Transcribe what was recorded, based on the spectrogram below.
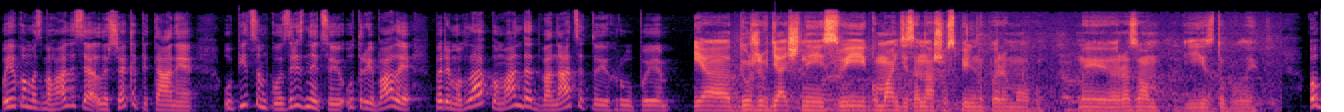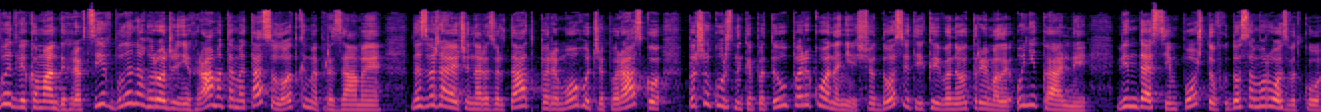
у якому змагалися лише капітани. У підсумку з різницею у три бали перемогла команда 12-ї групи. Я дуже вдячний своїй команді за нашу спільну перемогу. Ми разом її здобули. Обидві команди гравців були нагороджені грамотами та солодкими призами. Незважаючи на результат, перемогу чи поразку, першокурсники ПТУ переконані, що досвід, який вони отримали, унікальний. Він дасть їм поштовх до саморозвитку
